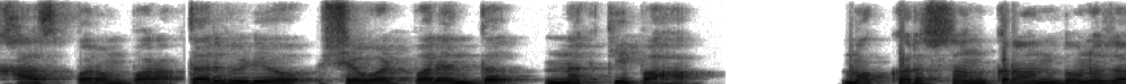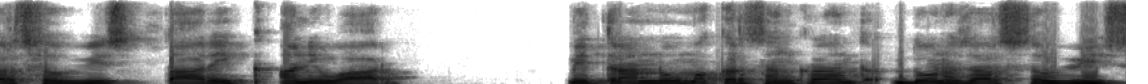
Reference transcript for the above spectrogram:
खास परंपरा. तर व्हिडिओ शेवटपर्यंत नक्की पहा. मकर संक्रांत दोन हजार सव्वीस तारीख आणि वार मित्रांनो मकर संक्रांत दोन हजार सव्वीस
